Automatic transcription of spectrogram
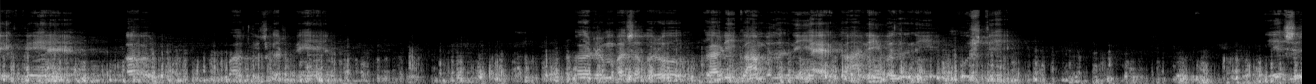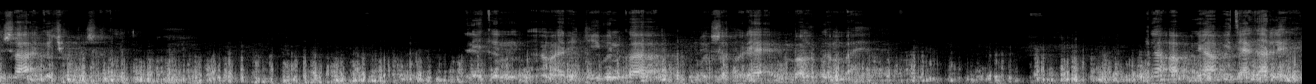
देखते हैं और बहुत कुछ करते हैं। अगर लंबा सफ़र हो गाड़ी कहाँ बदलनी है कहाँ नहीं बदलनी पूछते हैं। ये संसार के छोटे सफ़र लेकिन हमारे जीवन का जो सफ़र है, बहुत लंबा है। क्या अपने आप ही तय कर लेंगे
